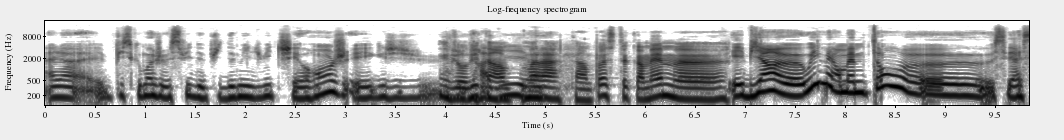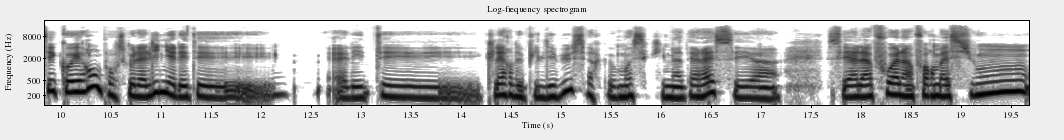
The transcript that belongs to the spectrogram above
Alors, puisque moi, je suis depuis 2008 chez Orange et que Aujourd'hui, t'as un, euh, voilà, t'as un poste quand même. euh, eh bien, euh, oui, mais en même temps, euh, c'est assez cohérent parce que la ligne, elle était, elle était claire depuis le début. C'est-à-dire que moi, ce qui m'intéresse, c'est, euh, c'est à la fois l'information,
